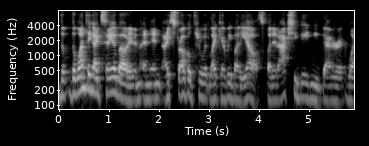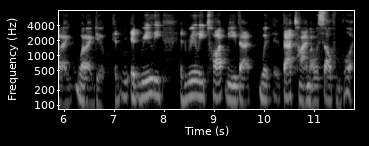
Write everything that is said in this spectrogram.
the, the one thing I'd say about it, and, and, and I struggled through it like everybody else, but it actually made me better at what I what I do. It it really it really taught me that with, at that time I was self-employed,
